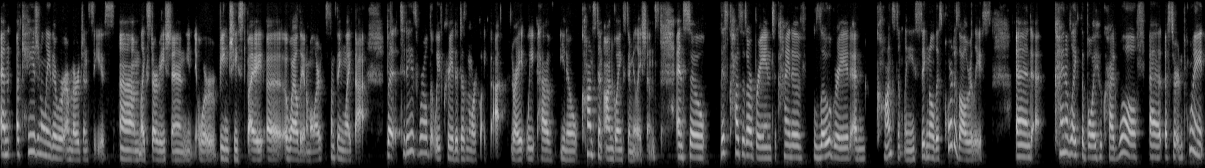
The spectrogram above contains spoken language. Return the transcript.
And occasionally there were emergencies, um, like starvation or being chased by a, a wild animal or something like that. But today's world that we've created doesn't work like that, right? We have, you know, constant ongoing stimulations. And so this causes our brain to kind of low grade and constantly signal this cortisol release. And kind of like the boy who cried wolf, at a certain point,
